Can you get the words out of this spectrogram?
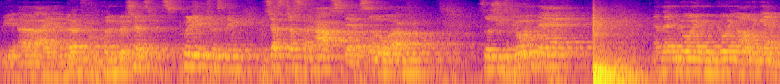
we uh, I learned from Colin Richards. It's pretty interesting. It's just just a half step. So um, so she's going there and then going going out again.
